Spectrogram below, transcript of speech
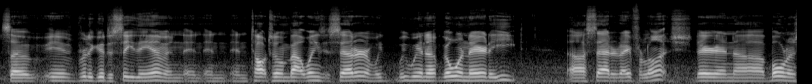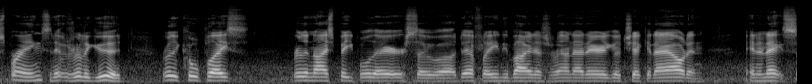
so it was really good to see them and, and, and, and talk to them about Wings Etc. And we, we went up going there to eat uh, Saturday for lunch there in uh, Boiling Springs, and it was really good. Really cool place, really nice people there. So uh, definitely anybody that's around that area, go check it out. And in the next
